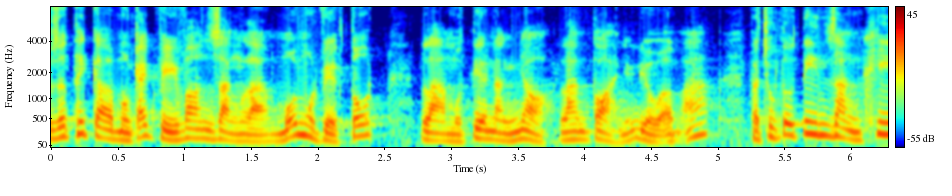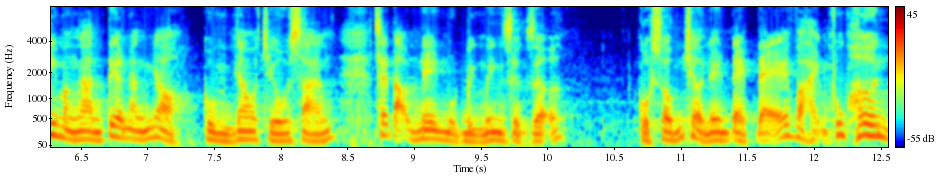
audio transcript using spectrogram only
Tôi rất thích ờ, một cách ví von rằng là mỗi một việc tốt là một tia nắng nhỏ lan tỏa những điều ấm áp và chúng tôi tin rằng khi mà ngàn tia nắng nhỏ cùng nhau chiếu sáng sẽ tạo nên một bình minh rực rỡ. Cuộc sống trở nên đẹp đẽ và hạnh phúc hơn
